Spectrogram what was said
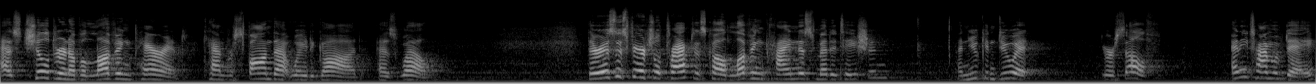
as children of a loving parent, can respond that way to God as well. There is a spiritual practice called loving kindness meditation, and you can do it yourself any time of day.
